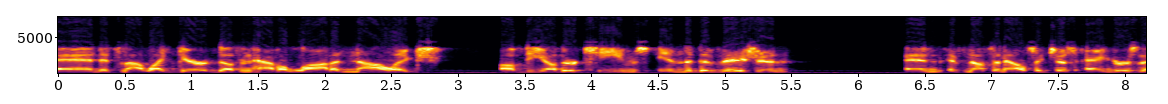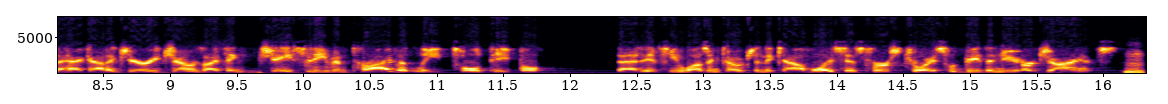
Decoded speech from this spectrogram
And it's not like Garrett doesn't have a lot of knowledge of the other teams in the division. And if nothing else, it just angers the heck out of Jerry Jones. I think Jason even privately told people that if he wasn't coaching the Cowboys, his first choice would be the New York Giants. Hmm.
